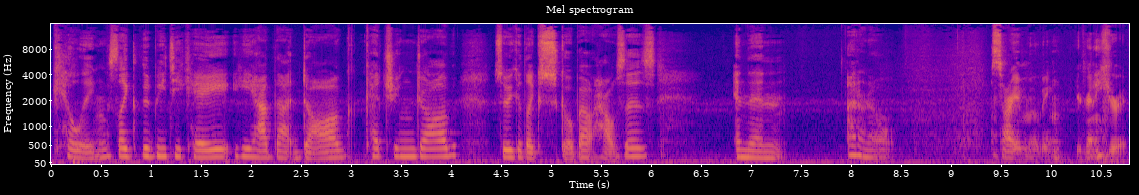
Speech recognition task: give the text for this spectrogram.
killings? Like the BTK, he had that dog catching job so he could like scope out houses. And then I don't know. Sorry, I'm moving. You're going to hear it.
